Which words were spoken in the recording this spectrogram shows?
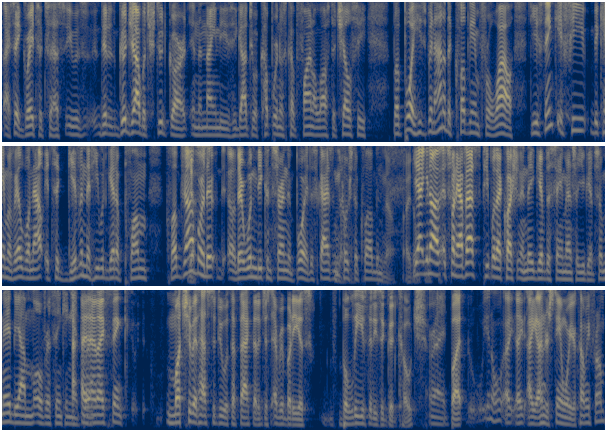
I say great success. He was did a good job with Stuttgart in the '90s. He got to a Cup Winners' Cup final, lost to Chelsea. But boy, he's been out of the club game for a while. Do you think if he became available now, it's a given that he would get a plum club job, Yes. or there, oh, there wouldn't be concern that boy, this guy hasn't coached the club? And No, I don't yeah, you know, so. it's funny. I've asked people that question, and they give the same answer you give. So maybe I'm overthinking it. but- and I think much of it has to do with the fact that it just everybody is believes that he's a good coach. Right. But you know, I, I I understand where you're coming from.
